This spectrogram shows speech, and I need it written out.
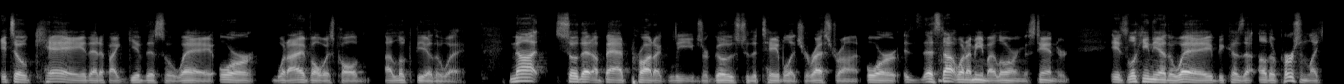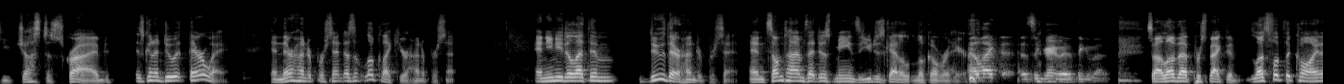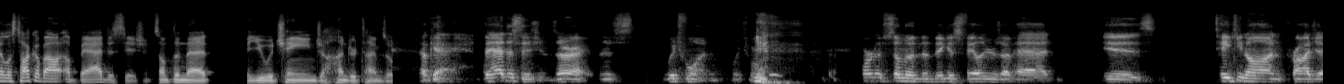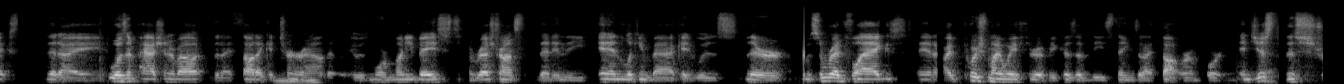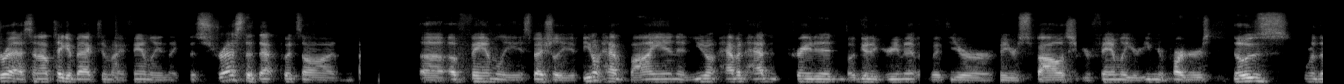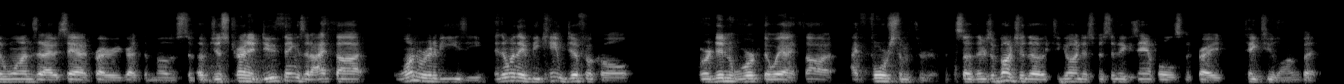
It's okay that if I give this away, or what I've always called, I look the other way not so that a bad product leaves or goes to the table at your restaurant or that's not what i mean by lowering the standard it's looking the other way because that other person like you just described is going to do it their way and their 100% doesn't look like your 100% and you need to let them do their 100% and sometimes that just means that you just got to look over here I like that. That's a great way to think about it. so i love that perspective let's flip the coin and let's talk about a bad decision something that you would change a hundred times over Okay. Bad decisions. All right. There's which one? Which one? Part of some of the biggest failures I've had is taking on projects that I wasn't passionate about, that I thought I could turn Mhm. around, that it was more money based restaurants that in the end, looking back, it was there was some red flags and I pushed my way through it because of these things that I thought were important. And just the stress, and I'll take it back to my family and like the stress that that puts on uh, a family, especially if you don't have buy-in and you don't haven't had created a good agreement with your your spouse, your family, or even your partners. Those were the ones that I would say I probably regret the most of just trying to do things that I thought one were going to be easy, and then when they became difficult or didn't work the way I thought, I forced them through. So there's a bunch of those. To go into specific examples would probably take too long, but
